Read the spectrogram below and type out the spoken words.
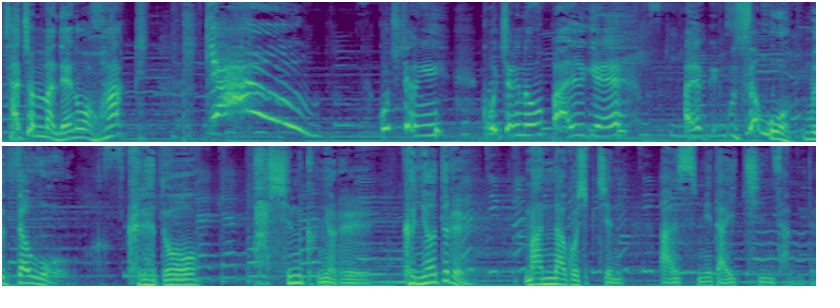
4천만 내놓아 확. 꺄우! 고추장이, 고추장이 너무 빨개. 빨개, 무서워, 무서워. 그래도 다신 그녀를 그녀들을 만나고 싶진 않습니다. 이 진상들.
